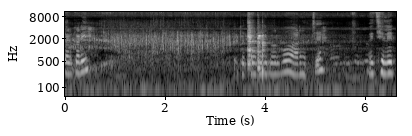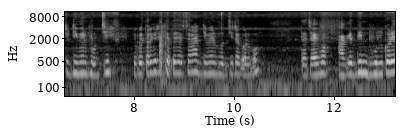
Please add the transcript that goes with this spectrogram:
তরকারি। পেঁপের তরকারি করব, আর হচ্ছে ওই ছেলে একটু ডিমের ভুর্জি, পেঁপের তরকারি খেতে যাচ্ছে না, ডিমের ভুর্জিটা করব। তা যাই হোক, আগের দিন ভুল করে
